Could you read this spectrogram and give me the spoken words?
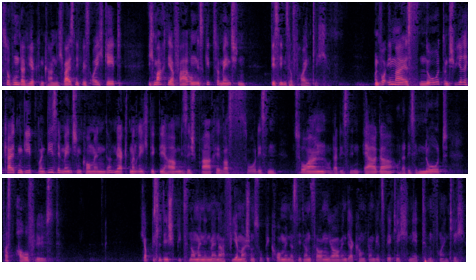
so Wunder wirken kann. Ich weiß nicht, wie es euch geht. Ich mache die Erfahrung, es gibt so Menschen, die sind so freundlich. Und wo immer es Not und Schwierigkeiten gibt, wenn diese Menschen kommen, dann merkt man richtig, die haben diese Sprache, was so diesen Zorn oder diesen Ärger oder diese Not fast auflöst. Ich habe ein bisschen den Spitznamen in meiner Firma schon so bekommen, dass sie dann sagen, ja, wenn der kommt, dann wird es wirklich nett und freundlich.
